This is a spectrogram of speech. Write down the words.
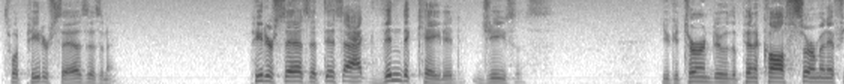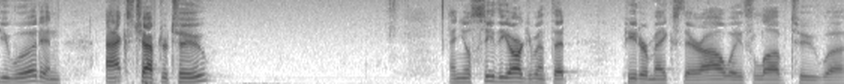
That's what Peter says, isn't it? Peter says that this act vindicated Jesus. You could turn to the Pentecost sermon, if you would, in Acts chapter 2. And you'll see the argument that Peter makes there. I always love to, uh,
